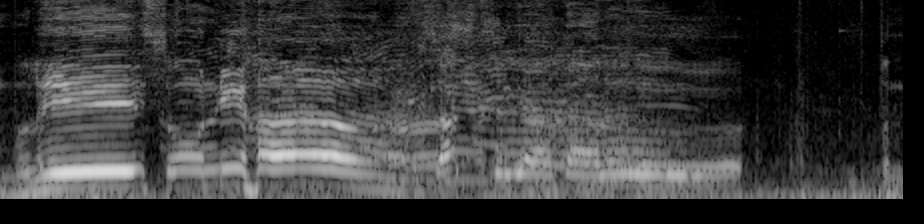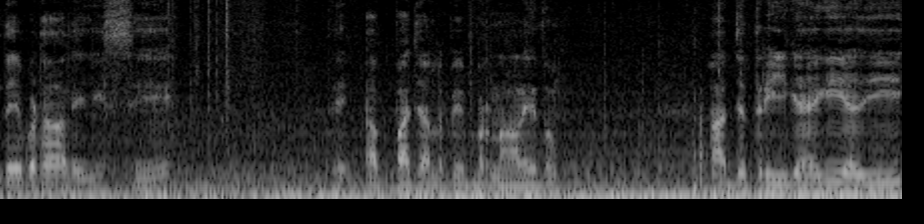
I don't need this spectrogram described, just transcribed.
ਬੋਲੇ ਸੋਨਿਹਾ ਸਤਿ ਸ੍ਰੀ ਅਕਾਲ। ਬੰਦੇ ਬਿਠਾ ਲਏ ਜੀ ਸੇ ਤੇ ਆਪਾਂ ਚੱਲ ਪਏ ਬਰਨਾਲੇ ਤੋਂ। ਅੱਜ ਤਰੀਕ ਹੈਗੀ ਹੈ ਜੀ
